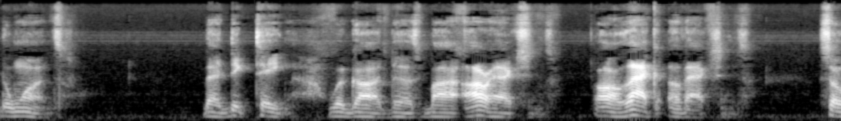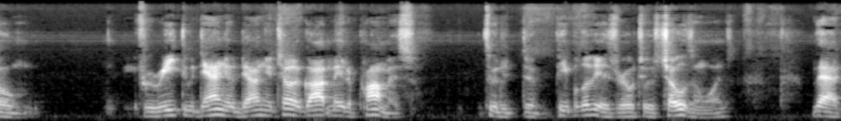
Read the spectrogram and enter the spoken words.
the ones that dictate what God does by our actions our lack of actions. So if we read through Daniel, Daniel tells God made a promise to the, the people of Israel, to his chosen ones, that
